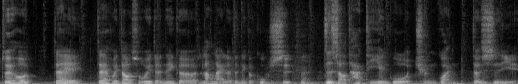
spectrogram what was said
最后再再回到所谓的那个狼来了的那个故事，至少他体验过全观的视野。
